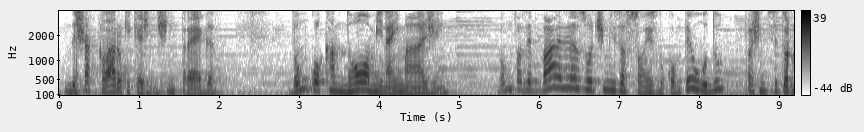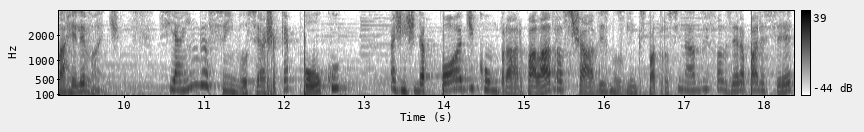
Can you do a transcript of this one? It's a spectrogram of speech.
Vamos deixar claro o que, que a gente entrega. Vamos colocar nome na imagem. Vamos fazer várias otimizações no conteúdo para a gente se tornar relevante. Se ainda assim você acha que é pouco, a gente ainda pode comprar palavras-chave nos links patrocinados e fazer aparecer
